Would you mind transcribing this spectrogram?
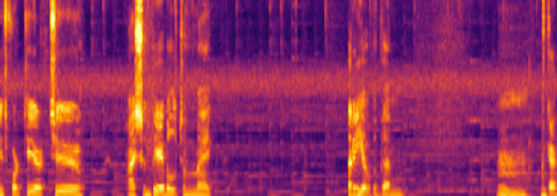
Need for tier 2? I should be able to make three of them. Hmm, okay.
